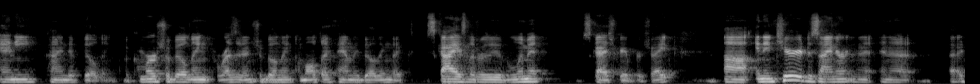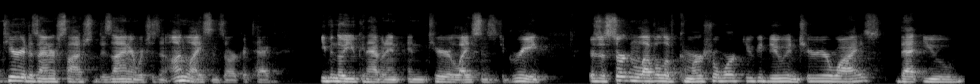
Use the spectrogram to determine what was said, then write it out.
any kind of building, a commercial building, a residential building, a multifamily building. Like sky is literally the limit. Skyscrapers, right? Uh, an interior designer and, a, and a, interior designer slash designer, which is an unlicensed architect, even though you can have an interior license degree, there's a certain level of commercial work you could do interior wise that you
